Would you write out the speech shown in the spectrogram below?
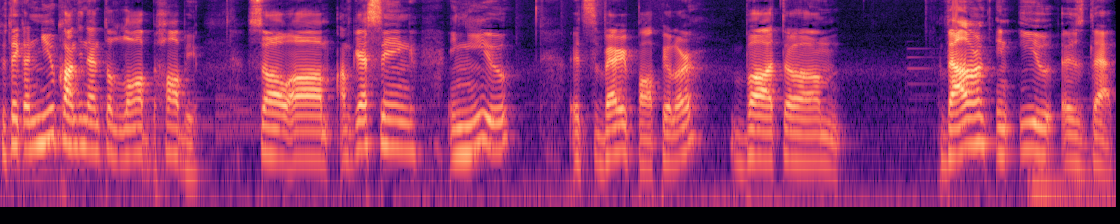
to take a new continental hobby. So um, I'm guessing in EU, it's very popular, but um, Valorant in EU is dead.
